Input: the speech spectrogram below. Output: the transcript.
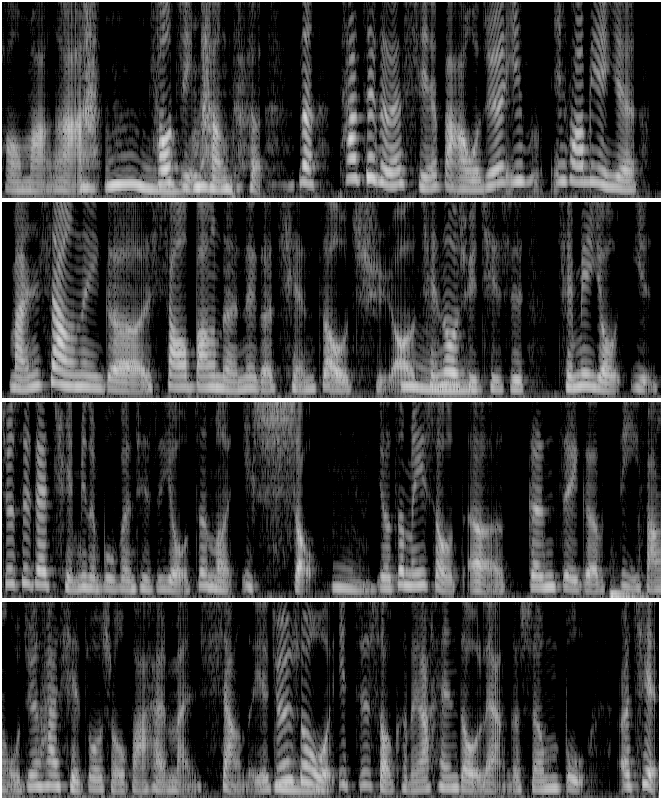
好忙啊，嗯，超级忙的。那他这个的写法，我觉得一一方面也蛮像那个肖邦的那个前奏曲哦。前奏曲其实前面有，也就是在前面的部分，其实有这么一首，嗯，有这么一首，呃，跟这个地方，我觉得他写作手法还蛮像的。也就是说，我一只手可能要 handle 两个声部，而且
